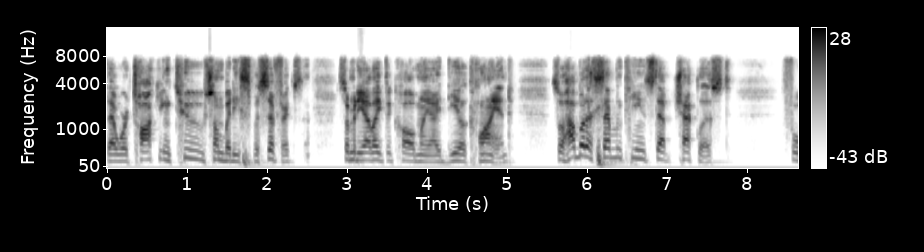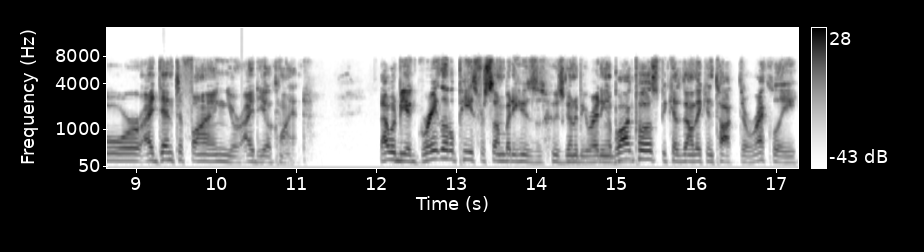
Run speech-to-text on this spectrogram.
that we're talking to somebody specific, somebody I like to call my ideal client. So, how about a 17 step checklist for identifying your ideal client? that would be a great little piece for somebody who's who's going to be writing a blog post because now they can talk directly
